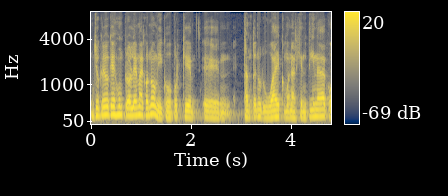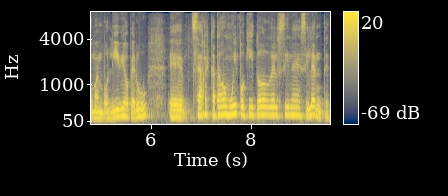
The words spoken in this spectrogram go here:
Yo creo que es un problema económico, porque eh, tanto en Uruguay como en Argentina, como en Bolivia o Perú, eh, se ha rescatado muy poquito del cine silente.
